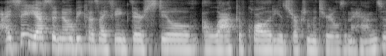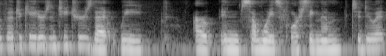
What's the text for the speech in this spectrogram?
I say yes and no because I think there's still a lack of quality instructional materials in the hands of educators and teachers that we are in some ways forcing them to do it.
